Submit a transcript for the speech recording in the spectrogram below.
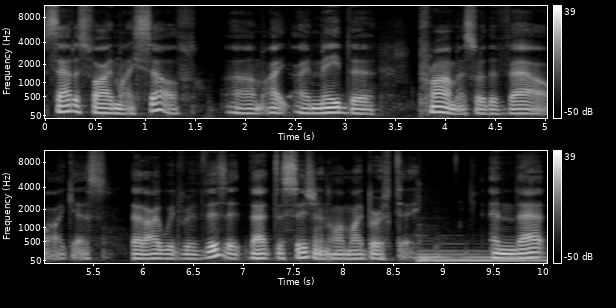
satisfy myself, um, I, I made the promise or the vow, I guess, that I would revisit that decision on my birthday. And that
